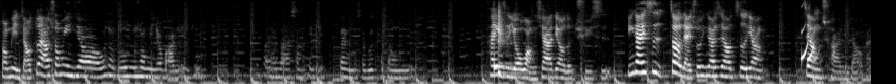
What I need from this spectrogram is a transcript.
双面胶，对啊，双面胶啊！我小时候用双面胶把它粘住，把它拉上一点，这样我们才不会开到那个。它一直有往下掉的趋势，应该是照理来说应该是要这样这样穿比较好看，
